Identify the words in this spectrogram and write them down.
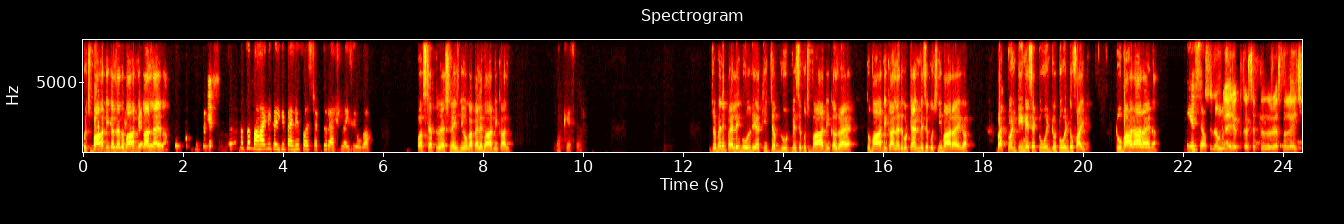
कुछ बाहर निकलता है तो बाहर निकालना है ना? मतलब बाहर निकल के पहले फ़र्स्ट स्टेप तो रैशनलाइज ही होगा। फ़र्स्ट स्टेप तो रैशनलाइज नहीं होगा पहले बाहर निकाल। ओके सर जब मैंने पहले ही बोल दिया कि जब रूट में से कुछ बाहर निकल रहा है तो बाहर निकालना है। देखो टेन में से कुछ नहीं बाहर आएगा। बट ट्वेंटी में से two into two into five two बाहर आ रहा है ना? यस सर सर हम डायरेक्ट कर सकते हो रैशनलाइज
